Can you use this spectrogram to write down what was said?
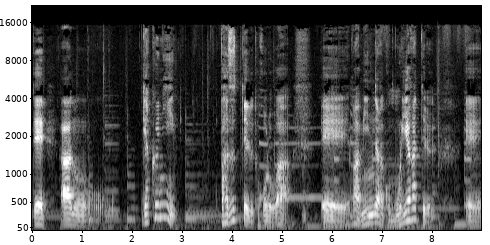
で、あの、逆に、バズってるところは、えー、まあみんながこう盛り上がってる、え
